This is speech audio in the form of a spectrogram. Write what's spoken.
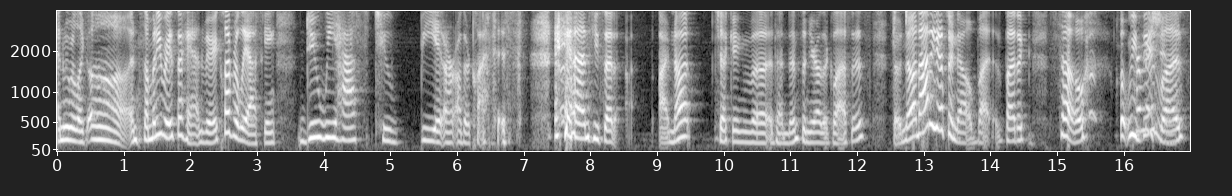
And we were like, oh, and somebody raised their hand very cleverly asking, do we have to be at our other classes? And he said, I'm not checking the attendance in your other classes. So no, not a yes or no, but but a, so what we Permission. did was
